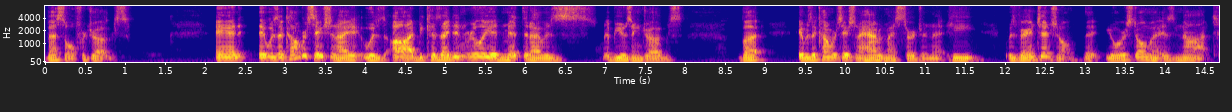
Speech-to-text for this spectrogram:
vessel for drugs. And it was a conversation I was odd because I didn't really admit that I was abusing drugs, but it was a conversation I had with my surgeon that he was very intentional that your stoma is not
